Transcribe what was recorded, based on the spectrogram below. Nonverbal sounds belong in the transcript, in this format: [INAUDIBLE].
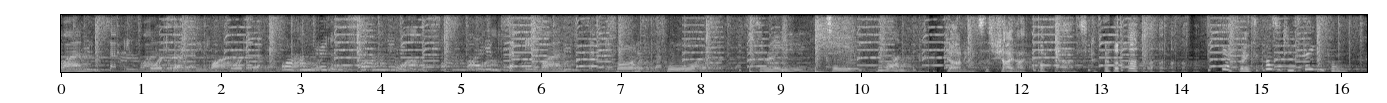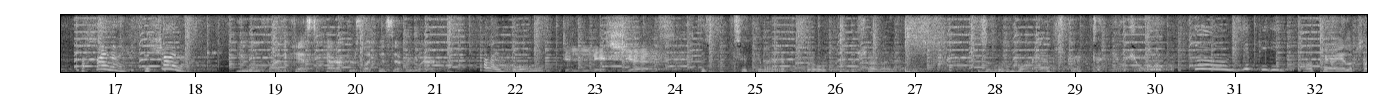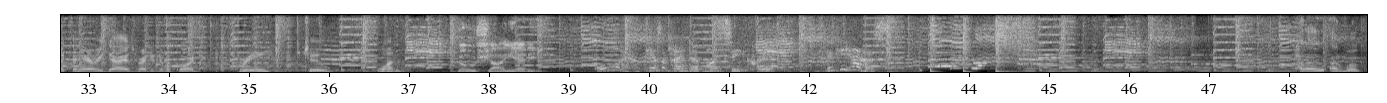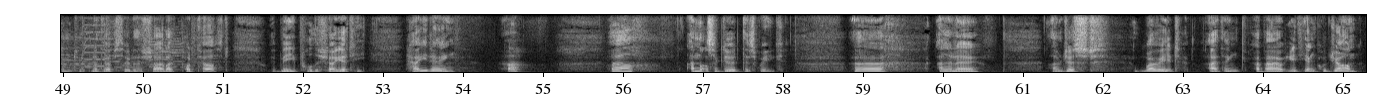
471. 471. 471. 471. Five, four, three, two, one. Darling, it's the Shy Life podcast. Yes, [LAUGHS] but it's a positive thing, Paul. The high life, the shy life. You won't find a cast of characters like this everywhere. Hello, Paul. Delicious. This particular episode of The Shy Life is, is a little more abstract Okay, looks like the hairy guy is ready to record. Three, two, one. Go Shy Yeti. Oh, I hope he hasn't found out my secret. Do you think he has? Hello and welcome to another episode of the Shy Life podcast with me, Paul the Shy Yeti. How are you doing? Oh, well, I'm not so good this week. Uh, I don't know. I'm just worried. I think about Yeti Uncle John.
